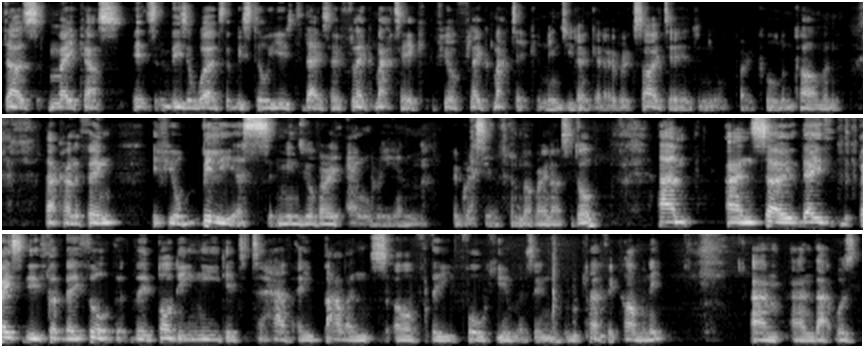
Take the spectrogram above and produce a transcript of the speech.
does make us. It's these are words that we still use today. So phlegmatic. If you're phlegmatic, it means you don't get overexcited and you're very cool and calm and that kind of thing. If you're bilious, it means you're very angry and aggressive and not very nice at all. Um, and so they basically thought they thought that the body needed to have a balance of the four humours in, in perfect harmony um, and that was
